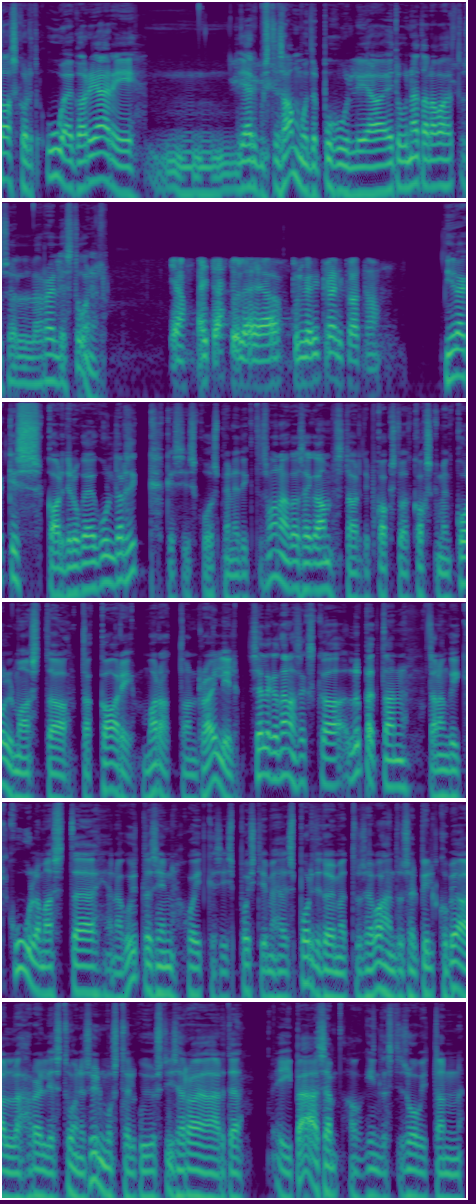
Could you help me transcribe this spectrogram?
taaskord uue karjääri mm, järgmiste sammude puhul ja edu nädalavahetusel Rally Estonial jah, aitäh teile ja tulge kõik rallit vaatama nii rääkis kaardilugeja Kuldar Sikk, kes siis koos Benedictus Vanakasega stardib kaks tuhat kakskümmend kolm aasta Dakari maratonrallil. sellega tänaseks ka lõpetan, tänan kõiki kuulamast ja nagu ütlesin, hoidke siis Postimehe sporditoimetuse vahendusel pilku peal Rally Estonia sündmustel, kui just ise raja äärde ei pääse, aga kindlasti soovitan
